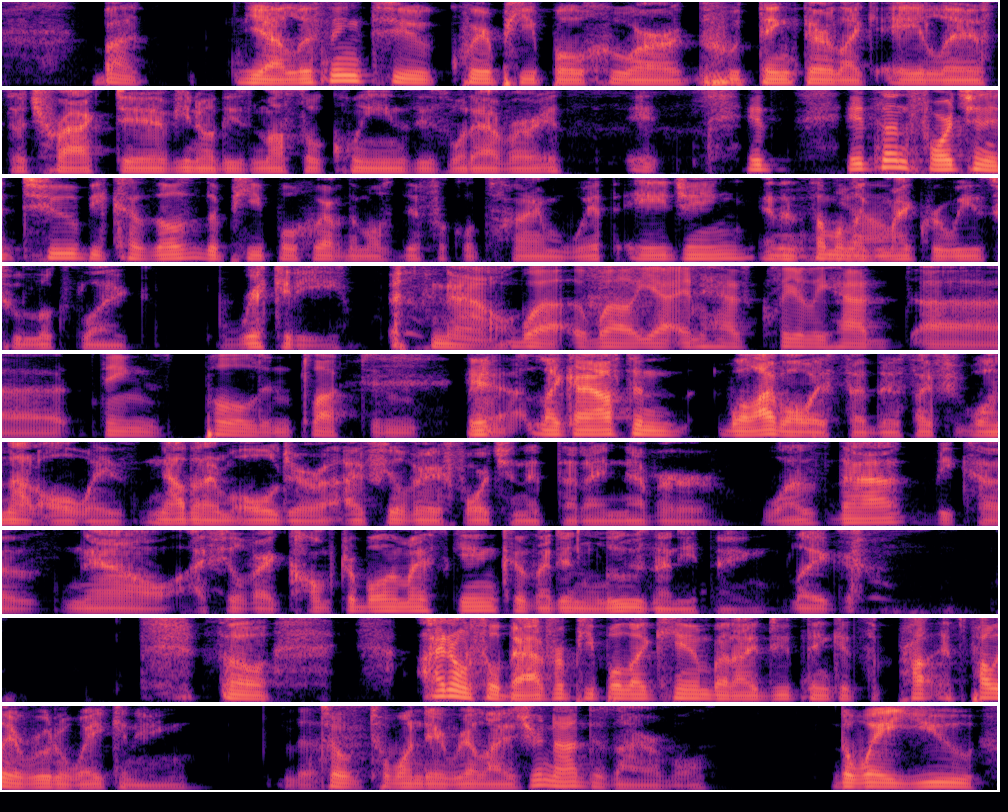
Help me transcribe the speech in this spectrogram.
but yeah, listening to queer people who are who think they're like a list, attractive, you know, these muscle queens, these whatever. It's it it's it's unfortunate too because those are the people who have the most difficult time with aging, and then someone like Mike Ruiz who looks like rickety now. Well, well, yeah, and has clearly had uh things pulled and plucked and Yeah, like I often, well, I've always said this. I f- well, not always. Now that I'm older, I feel very fortunate that I never was that because now I feel very comfortable in my skin because I didn't lose anything. Like, so I don't feel bad for people like him, but I do think it's a pro- it's probably a rude awakening Ugh. to to one day realize you're not desirable. The way you,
